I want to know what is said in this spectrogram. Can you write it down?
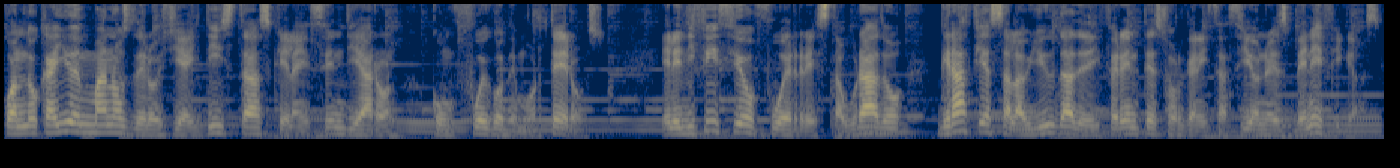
cuando cayó en manos de los yihadistas que la incendiaron con fuego de morteros. El edificio fue restaurado gracias a la ayuda de diferentes organizaciones benéficas.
